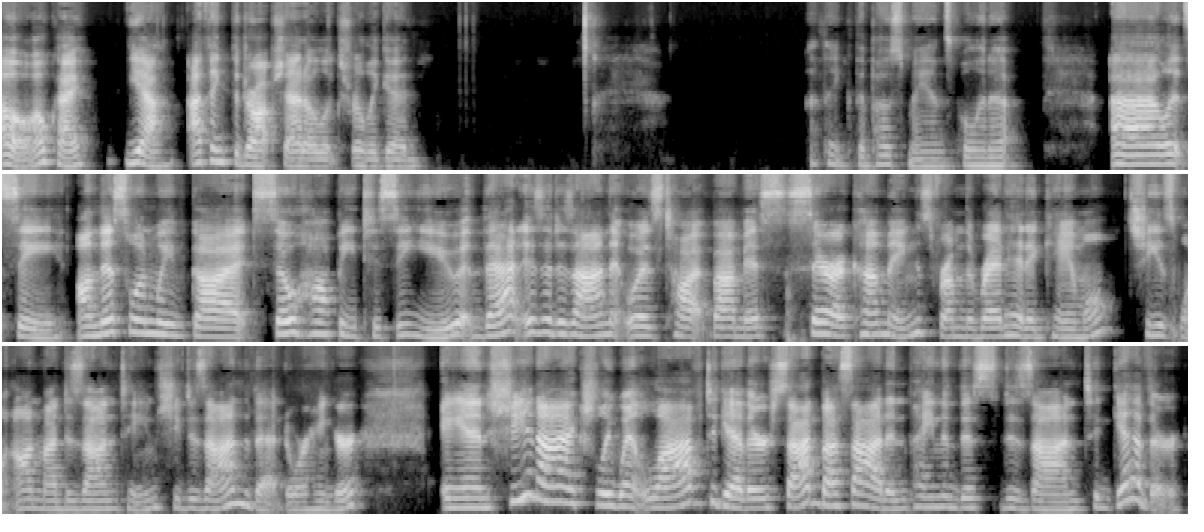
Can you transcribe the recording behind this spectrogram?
Oh, okay. Yeah, I think the drop shadow looks really good. I think the postman's pulling up. Uh, let's see. On this one, we've got So Happy to See You. That is a design that was taught by Miss Sarah Cummings from the Redheaded Camel. She is on my design team. She designed that door hanger. And she and I actually went live together side by side and painted this design together.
